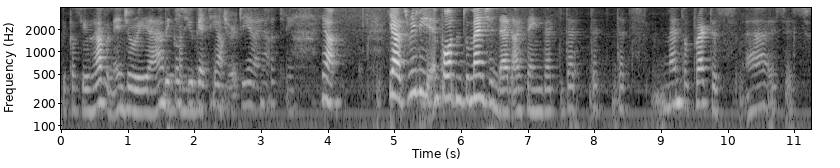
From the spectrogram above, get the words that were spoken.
Because you have an injury. Yeah. because you get yeah. injured? Yeah, exactly. Yeah. Yeah. It's really important to mention that. I think that that that that mental practice uh, is is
